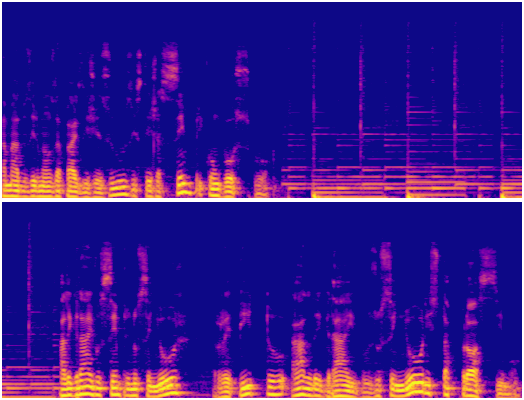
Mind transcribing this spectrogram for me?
Amados irmãos, a paz de Jesus esteja sempre convosco. Alegrai-vos sempre no Senhor. Repito, alegrai-vos, o Senhor está próximo.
